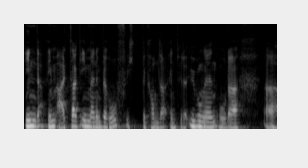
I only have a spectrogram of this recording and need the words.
in der, im Alltag, in meinem Beruf. Ich bekomme da entweder Übungen oder äh,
